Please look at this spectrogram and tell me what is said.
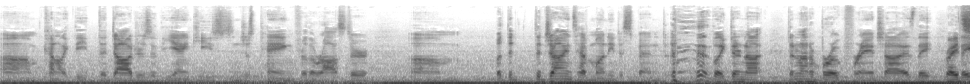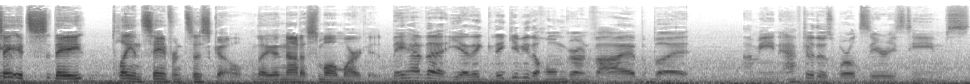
um, kind of like the the Dodgers or the Yankees, and just paying for the roster. Um, but the the Giants have money to spend. like they're not they're not a broke franchise. They Right. They Say have- it's they play in San Francisco, like not a small market. they have that yeah they, they give you the homegrown vibe but i mean after those world series teams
